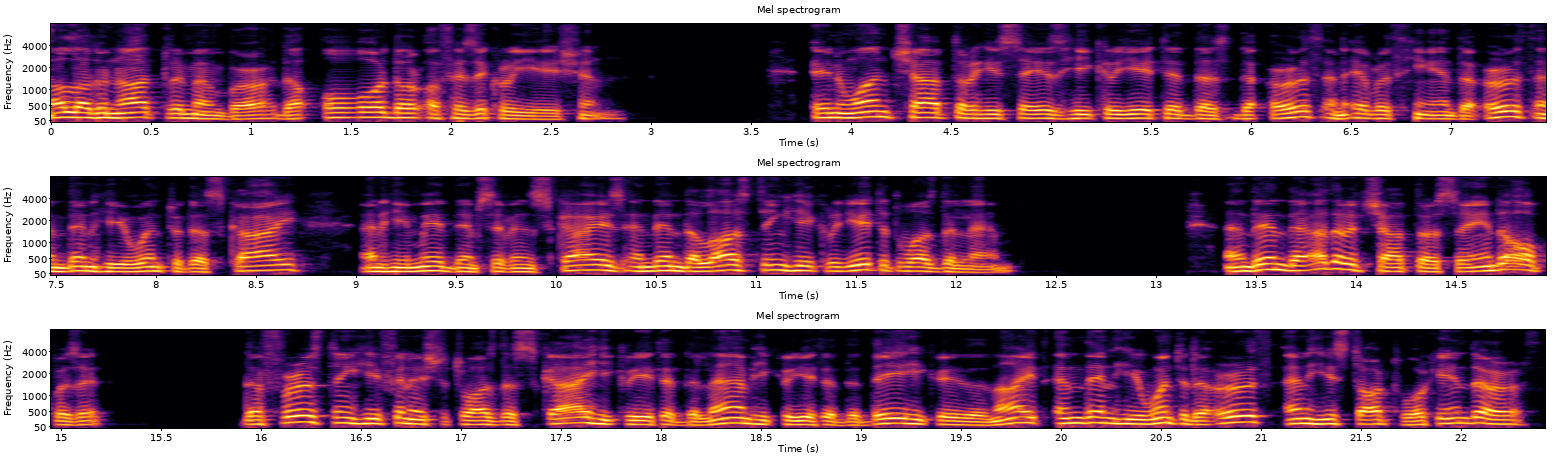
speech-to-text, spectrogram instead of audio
Allah do not remember the order of his creation. In one chapter he says he created the, the earth and everything in the earth and then he went to the sky and he made them seven skies and then the last thing he created was the lamp. And then the other chapter saying the opposite. The first thing he finished it was the sky, he created the lamp, he created the day, he created the night, and then he went to the earth and he started working in the earth.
